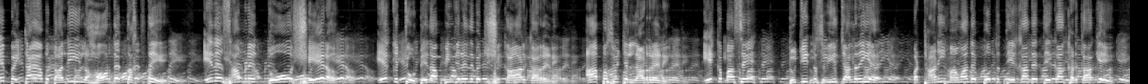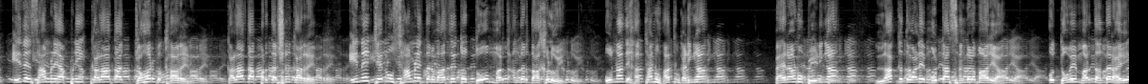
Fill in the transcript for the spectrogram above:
ਇਹ ਬੈਠਾ ਹੈ ਅਬਦਾਲੀ ਲਾਹੌਰ ਦੇ ਤਖਤ। ਤੇ ਇਹਦੇ ਸਾਹਮਣੇ ਦੋ ਸ਼ੇਰ ਇੱਕ ਝੋਟੇ ਦਾ ਪਿੰਜਰੇ ਦੇ ਵਿੱਚ ਸ਼ਿਕਾਰ ਕਰ ਰਹੇ ਨੇ। ਆਪਸ ਵਿੱਚ ਲੜ ਰਹੇ ਨੇ। ਇੱਕ ਪਾਸੇ ਦੂਜੀ ਤਸਵੀਰ ਚੱਲ ਰਹੀ ਹੈ। ਪਠਾਣੀ ਮਾਵਾਂ ਦੇ ਪੁੱਤ ਤੇਕਾਂ ਦੇ ਤੇਕਾਂ ਖੜਕਾ ਕੇ ਇਹਦੇ ਸਾਹਮਣੇ ਆਪਣੀ ਕਲਾ ਦਾ ਜੌਹਰ ਵਿਖਾ ਰਹੇ ਨੇ, ਕਲਾ ਦਾ ਪ੍ਰਦਰਸ਼ਨ ਕਰ ਰਹੇ। ਇਹਨੇ ਚਿਰ ਨੂੰ ਸਾਹਮਣੇ ਦਰਵਾਜ਼ੇ ਤੋਂ ਦੋ ਮਰਦ ਅੰਦਰ ਦਾਖਲ ਹੋਏ। ਉਹਨਾਂ ਦੇ ਹੱਥਾਂ ਨੂੰ ਹੱਥ ਕੜੀਆਂ, ਪੈਰਾਂ ਨੂੰ ਬੇੜੀਆਂ, ਲੱਕ ਦੁਆਲੇ ਮੋਟਾ ਸੰਗਲ ਮਾਰਿਆ। ਉਹ ਦੋਵੇਂ ਮਰਦ ਅੰਦਰ ਆਏ।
